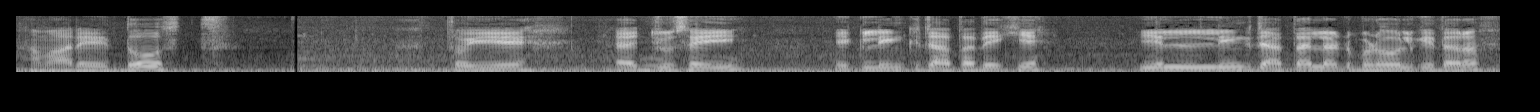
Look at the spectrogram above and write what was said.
हमारे दोस्त। तो ये एजू से ही एक लिंक जाता देखिए। ये लिंक जाता है लट की तरफ़।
